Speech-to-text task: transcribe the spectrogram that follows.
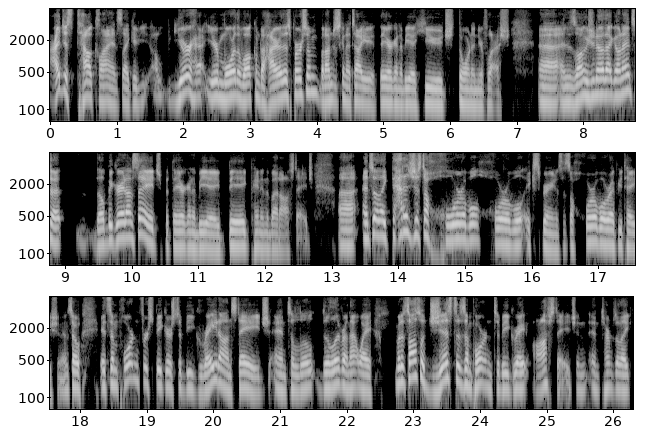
I just tell clients like if you, you're you're more than welcome to hire this person, but I'm just going to tell you they are going to be a huge thorn in your flesh. Uh, and as long as you know that going into it, they'll be great on stage, but they are going to be a big pain in the butt off stage. Uh, and so, like, that is just a horrible, horrible experience. It's a horrible reputation. And so, it's important for speakers to be great on stage and to l- deliver in that way. But it's also just as important to be great off stage in, in terms of like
